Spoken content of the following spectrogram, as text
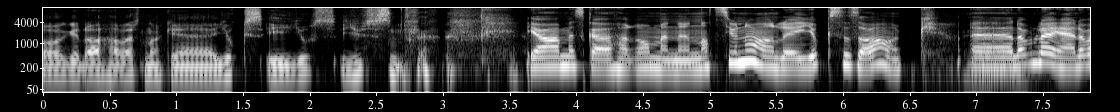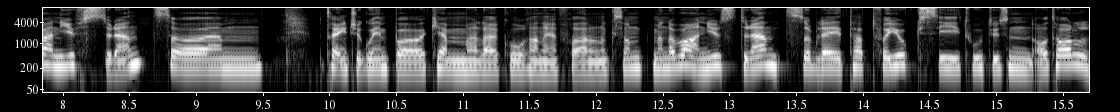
og det har vært noe juks i jus, jussen. Ja, vi skal høre om en nasjonal juksesak. Eh, det, ble, det var en jusstudent, så um, Vi trenger ikke gå inn på hvem eller hvor han er fra, eller noe sånt, men det var en jusstudent som ble tatt for juks i 2012.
